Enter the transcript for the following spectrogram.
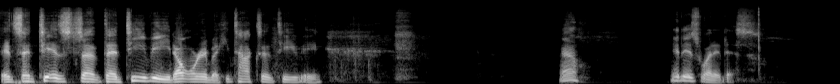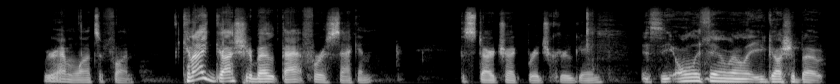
It's a t- it's uh the TV. Don't worry about. It. He talks to the TV. Well, it is what it is. We're having lots of fun. Can I gush about that for a second? The Star Trek Bridge Crew game. It's the only thing I'm going to let you gush about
